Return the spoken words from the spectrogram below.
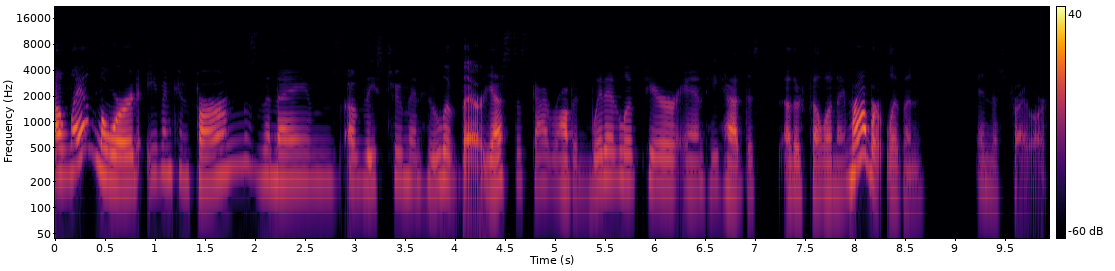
A landlord even confirms the names of these two men who lived there. Yes, this guy Robin Whitted lived here, and he had this other fellow named Robert living in this trailer.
